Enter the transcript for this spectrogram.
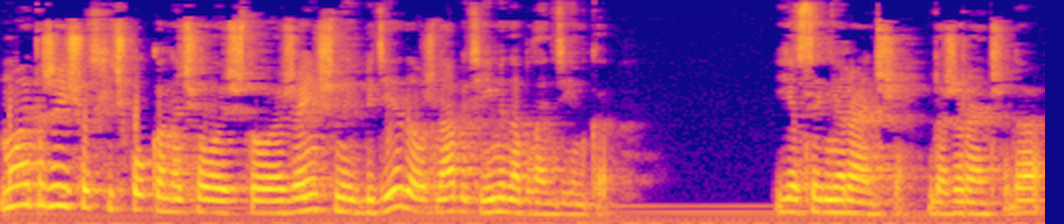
Но это же еще с Хичкока началось, что женщина в беде должна быть именно блондинка. Если не раньше, даже раньше, да.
